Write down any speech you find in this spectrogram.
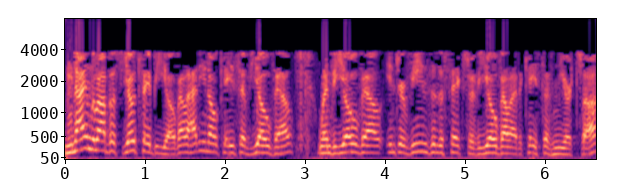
Minayin l'rabos yotze b'yovel, how do you know a case of yovel, when the yovel intervenes in the six, or the yovel at a case of nirtza,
